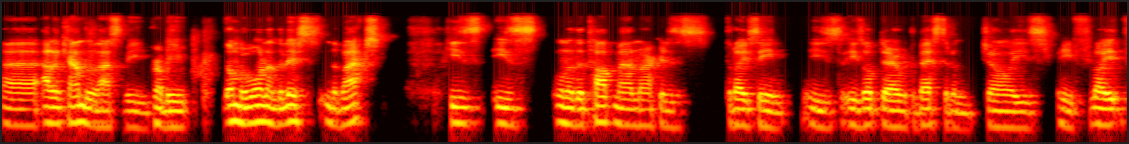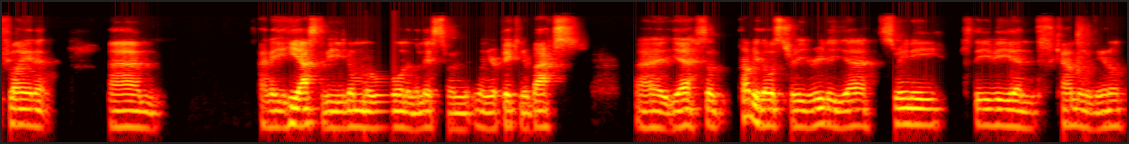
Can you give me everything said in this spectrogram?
uh, Alan Campbell has to be probably number one on the list in the backs. He's he's one of the top man markers that I've seen. He's he's up there with the best of them. You know, he's he fly flying it, um, and he, he has to be number one on the list when when you're picking your backs. Uh, yeah, so probably those three really. Yeah, Sweeney, Stevie, and Campbell. You know.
